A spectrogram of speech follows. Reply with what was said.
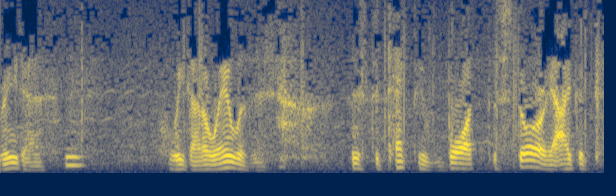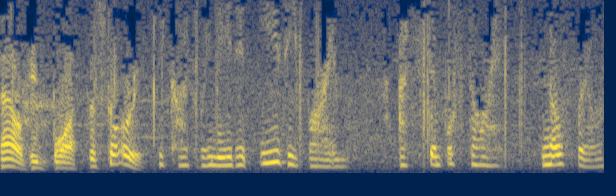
Rita, hmm? we got away with this. This detective bought the story. I could tell he bought the story. Because we made it easy for him. A simple story. No frills.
